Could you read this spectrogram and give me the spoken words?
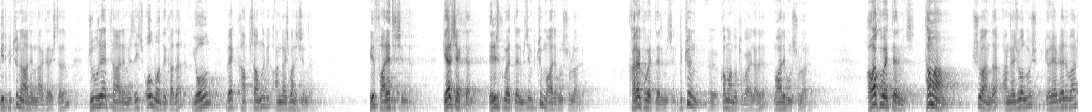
bir bütün halinde arkadaşlarım. Cumhuriyet tarihimizde hiç olmadığı kadar yoğun ve kapsamlı bir angajman içinde. Bir faaliyet içinde. Gerçekten deniz kuvvetlerimizin bütün muharip unsurları, kara kuvvetlerimizin bütün e, komando tugayları muharip unsurları, hava kuvvetlerimiz tamamı şu anda angaja olmuş, görevleri var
